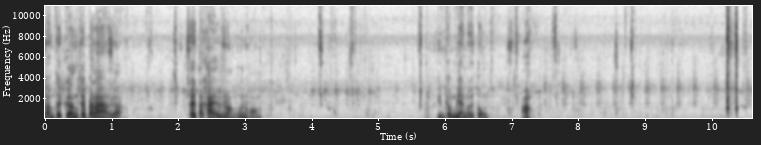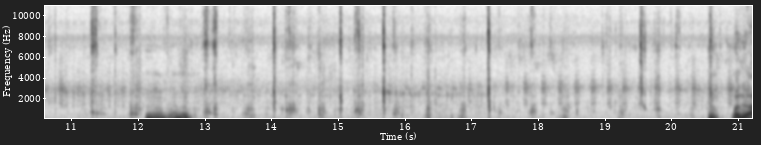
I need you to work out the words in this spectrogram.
ตำใส่เครื่องใส่ปลาร้าแล้วก็ใส่ตะไคร้พี่น้องมันหอม กินกับเมียงโดยตรง เอาอืม อืมเมื่อเรือ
